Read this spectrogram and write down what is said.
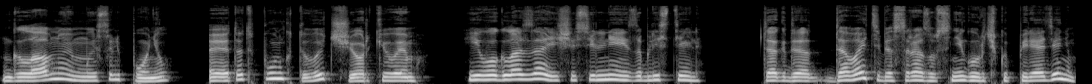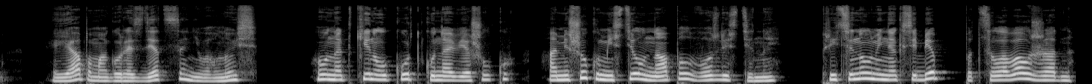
Главную мысль понял. Этот пункт вычеркиваем. Его глаза еще сильнее заблестели. Тогда давай тебя сразу в Снегурочку переоденем. Я помогу раздеться, не волнуйся. Он откинул куртку на вешалку, а мешок уместил на пол возле стены. Притянул меня к себе, поцеловал жадно,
